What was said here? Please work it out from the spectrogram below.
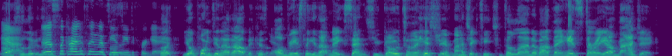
Yeah, Absolutely. That's the kind of thing that's easy to forget. Like, you're pointing that out because Yeah. obviously that makes sense. You go to the history of magic teacher to learn about the history of magic.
